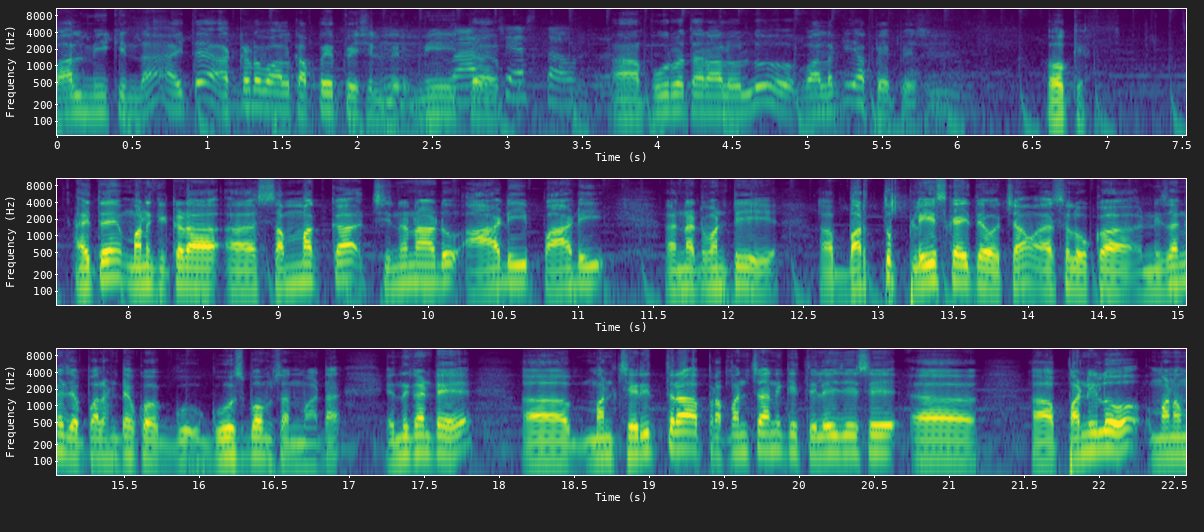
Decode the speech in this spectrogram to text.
వాళ్ళు మీ కింద అయితే అక్కడ వాళ్ళకి అప్పయ్యేసారు మీరు. మీ పూర్వతరాల వాళ్ళు వాళ్ళకి అప్పయ్యేసారు ఓకే. అయితే మనకి ఇక్కడ సమ్మక్క చిన్ననాడు ఆడి పాడి అన్నటువంటి బర్త్ ప్లేస్కి అయితే వచ్చాం. అసలు ఒక నిజంగా చెప్పాలంటే ఒక గూస్ బాంబ్స్ అనమాట ఎందుకంటే మన చరిత్ర ప్రపంచానికి తెలియజేసే పనిలో మనం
